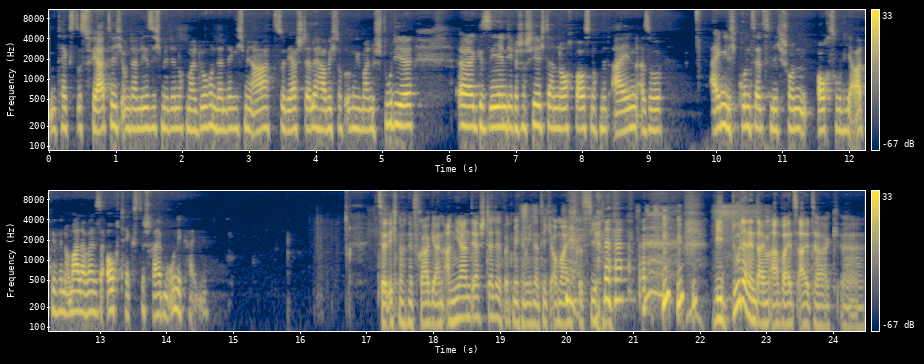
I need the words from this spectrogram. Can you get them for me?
ein Text ist fertig und dann lese ich mir den nochmal durch und dann denke ich mir, ah, zu der Stelle habe ich doch irgendwie mal eine Studie äh, gesehen, die recherchiere ich dann noch, baue es noch mit ein. Also eigentlich grundsätzlich schon auch so die Art, wie wir normalerweise auch Texte schreiben ohne KI. Jetzt hätte ich noch eine Frage an Anja an der Stelle, würde mich nämlich natürlich auch mal interessieren, wie du denn in deinem Arbeitsalltag äh,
